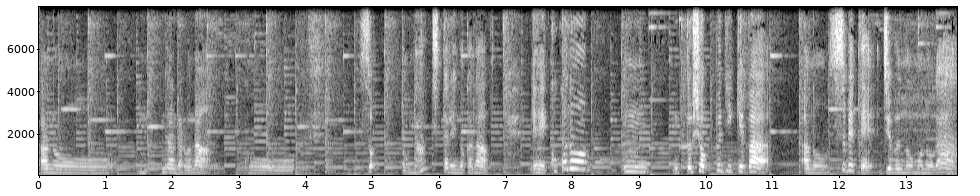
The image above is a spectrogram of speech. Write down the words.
あのー、なんだろうな。こうそとなんつったらいいのかな、えー、ここのうんとショップに行けばあの全て自分のものが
